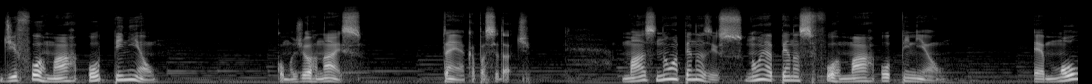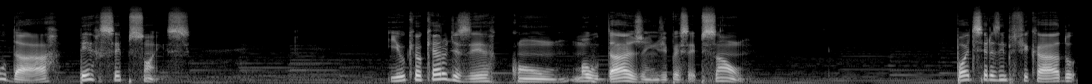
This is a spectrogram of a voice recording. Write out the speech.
de formar opinião, como jornais têm a capacidade. Mas não apenas isso, não é apenas formar opinião, é moldar percepções. E o que eu quero dizer com moldagem de percepção pode ser exemplificado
